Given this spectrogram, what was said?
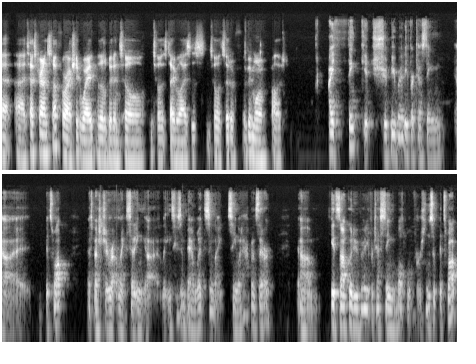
uh, test ground stuff, or I should wait a little bit until until it stabilizes, until it's sort of a bit more polished. I think it should be ready for testing uh, BitSwap, especially around like setting uh, latencies and bandwidths and like seeing what happens there. Um, it's not going to be ready for testing multiple versions of BitSwap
